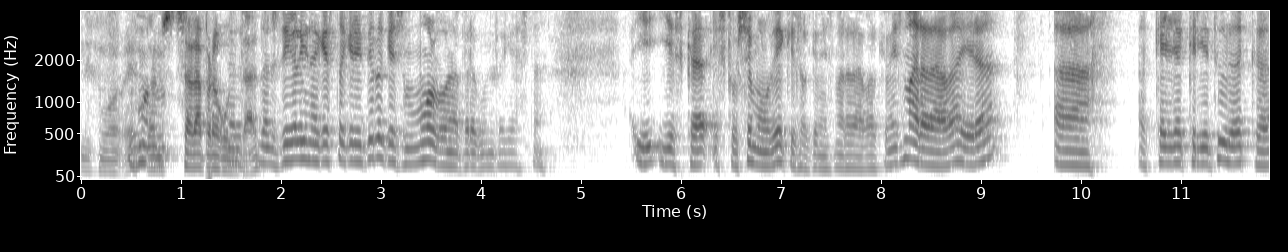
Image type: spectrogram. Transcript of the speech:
Dic, molt bé, doncs serà preguntat. Doncs, doncs digue-li en aquesta criatura que és molt bona pregunta aquesta. I, i és, que, és que ho sé molt bé que és el que més m'agradava. El que més m'agradava era uh, aquella criatura que,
